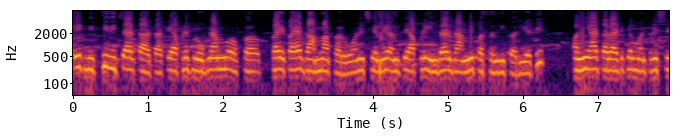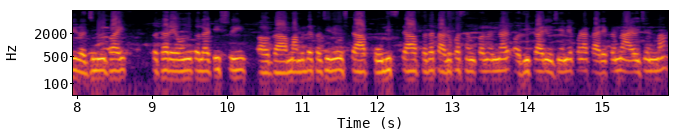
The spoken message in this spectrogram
એક વીકથી વિચારતા હતા કે આપણે પ્રોગ્રામ કયા કયા ગામમાં કરવો. અને છેલ્લે અંતે આપણે ઇન્દ્રાળ ગામની પસંદગી કરી હતી. અહીંયા તલાટીકા મંત્રી શ્રી રજનીભાઈ તથા રેવન્યુ તલાટી શ્રી અ, ગા- મામલતદાર કચેરીનો સ્ટાફ પોલીસ સ્ટાફ તથા તાલુકા સંકલનના અધિકારીઓ જેને પણ આ કાર્યક્રમના આયોજનમાં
